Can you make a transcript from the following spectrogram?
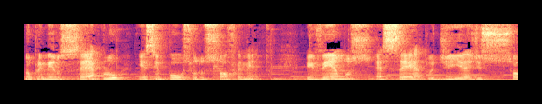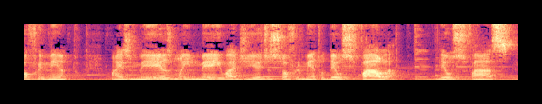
no primeiro século esse impulso do sofrimento. Vivemos, é certo, dias de sofrimento, mas mesmo em meio a dias de sofrimento, Deus fala, Deus faz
